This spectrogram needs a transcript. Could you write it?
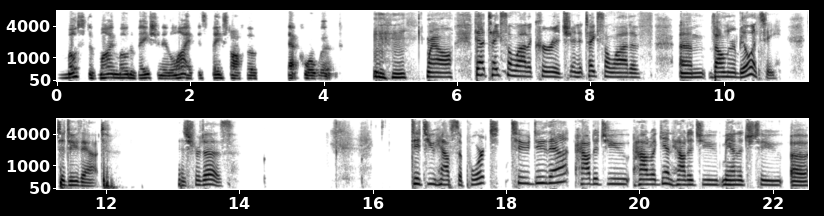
most of my motivation in life is based off of that core wound. Mm-hmm. Well, that takes a lot of courage and it takes a lot of um, vulnerability to do that. It sure does. Did you have support to do that? How did you, how again, how did you manage to uh,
